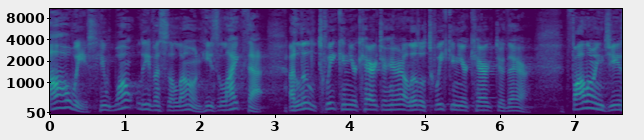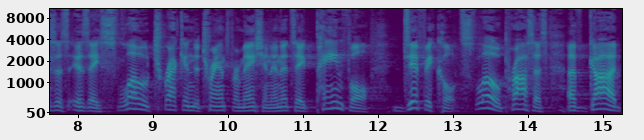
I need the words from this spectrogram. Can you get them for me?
Always. He won't leave us alone. He's like that. A little tweak in your character here, a little tweak in your character there. Following Jesus is a slow trek into transformation, and it's a painful, difficult, slow process of God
